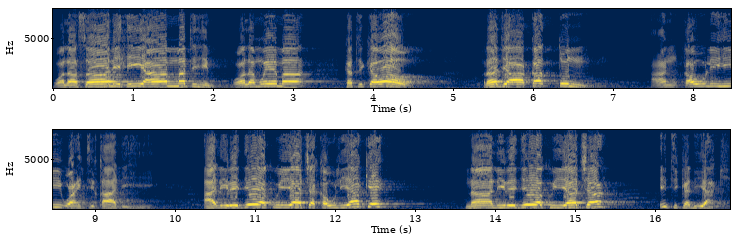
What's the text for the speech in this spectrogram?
wala salihi ammatihim wala mwema katika wao. Rajaa qattun an qawlihi wa i'tiqadihi alirejea kuiacha kauli yake na alirejea kuiacha itikadi yake.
